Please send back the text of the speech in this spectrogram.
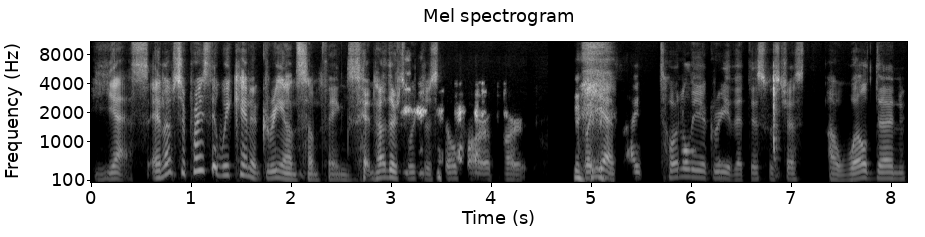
Yes, and I'm surprised that we can't agree on some things and others which are so far apart. But yes, I totally agree that this was just a well done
